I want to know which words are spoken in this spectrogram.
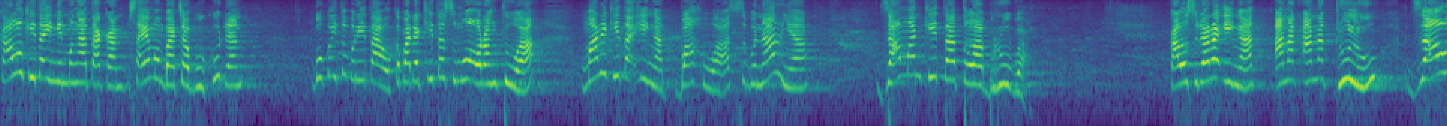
kalau kita ingin mengatakan, saya membaca buku dan buku itu beritahu kepada kita semua orang tua, mari kita ingat bahwa sebenarnya zaman kita telah berubah. Kalau saudara ingat, anak-anak dulu jauh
